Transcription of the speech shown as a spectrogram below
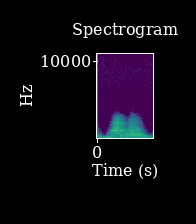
I'm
